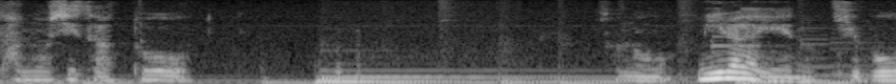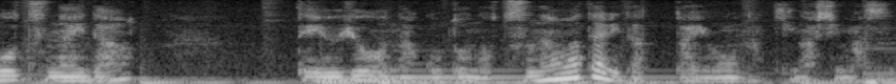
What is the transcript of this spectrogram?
楽しさと、その未来への希望をつないだっていうようなことの綱渡りだったような気がします。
